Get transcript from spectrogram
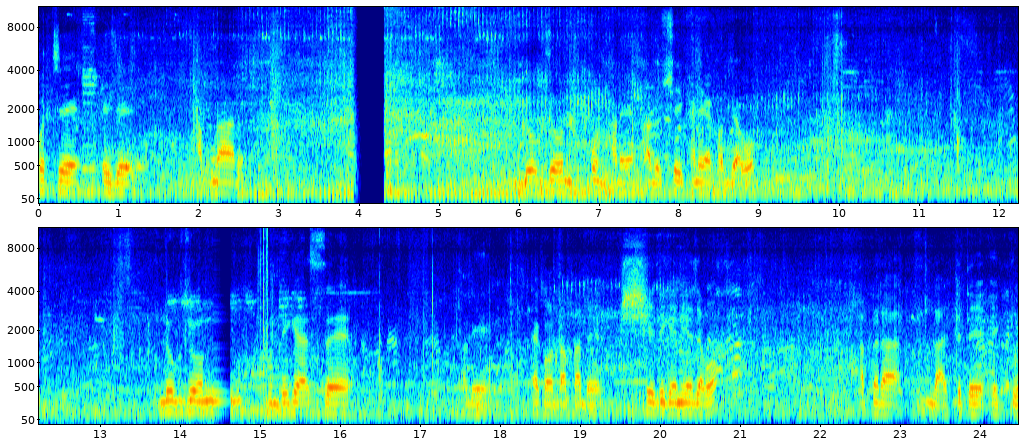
হচ্ছে এই যে আপনার লোকজন কোনখানে? আমি সেইখানে এখন যাব। লোকজন কোন দিকে আসছে আমি এখন আপনাদের সেদিকে নিয়ে যাব। আপনারা লাইভটিতে একটু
